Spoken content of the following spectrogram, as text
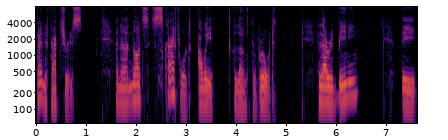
benefactors and are not stifled away along the road. Hilary Benn, the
